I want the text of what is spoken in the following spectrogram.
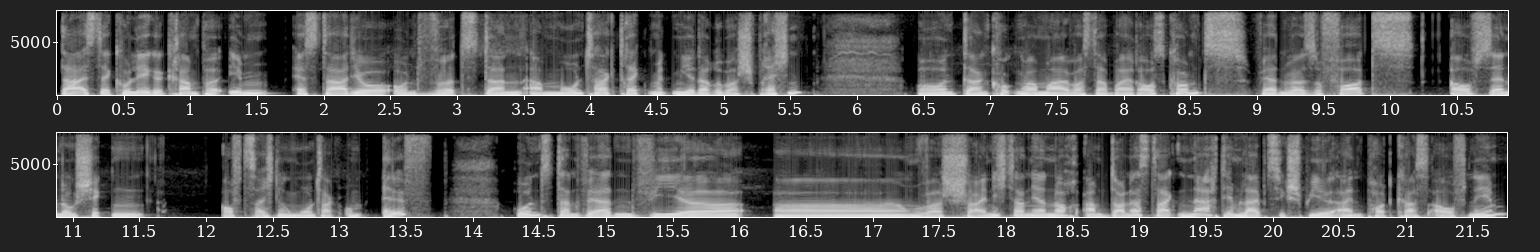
da ist der Kollege Krampe im Estadio und wird dann am Montag direkt mit mir darüber sprechen. Und dann gucken wir mal, was dabei rauskommt. Werden wir sofort auf Sendung schicken. Aufzeichnung Montag um 11. Und dann werden wir äh, wahrscheinlich dann ja noch am Donnerstag nach dem Leipzig-Spiel einen Podcast aufnehmen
